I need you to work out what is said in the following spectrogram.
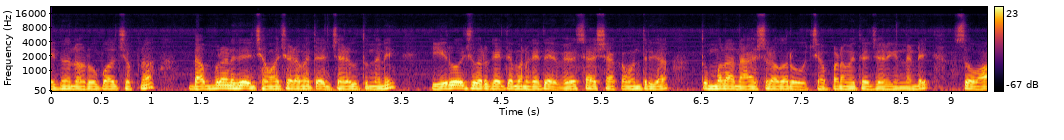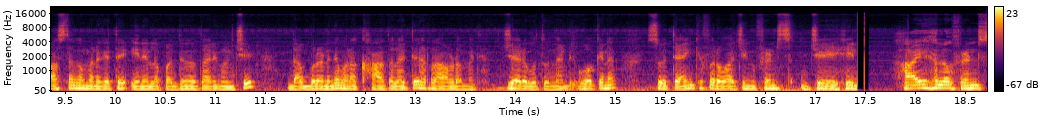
ఐదు వందల రూపాయలు చొప్పున డబ్బులు అనేది జమ చేయడం అయితే జరుగుతుందని ఈ రోజు వరకు అయితే మనకైతే వ్యవసాయ శాఖ మంత్రిగా తుమ్మల నాగేశ్వరరావు గారు చెప్పడం అయితే జరిగిందండి. సో వాస్తవంగా మనకైతే ఈ నెల పద్దెనిమిదో తారీఖు నుంచి డబ్బులు అనేది మన ఖాతాలో అయితే రావడం అయితే జరుగుతుందండి. ఓకేనా? So thank you for watching friends. జై Hind. Hi hello friends.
